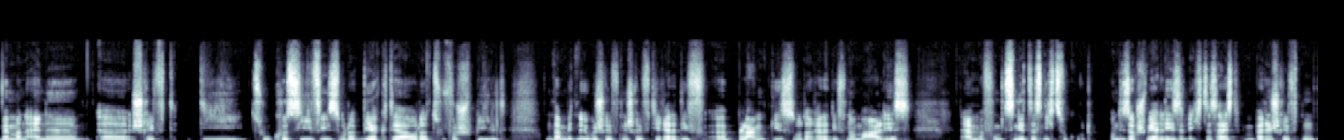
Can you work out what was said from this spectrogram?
wenn man eine äh, Schrift die zu kursiv ist oder wirkt, ja, oder zu verspielt und dann mit einer Überschriftenschrift, die relativ äh, blank ist oder relativ normal ist, ähm, funktioniert das nicht so gut und ist auch schwer leserlich. Das heißt, bei den Schriften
